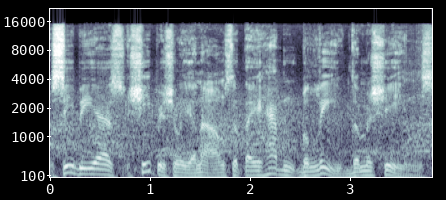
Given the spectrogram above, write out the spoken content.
CBS sheepishly announced that they hadn't believed the machines.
